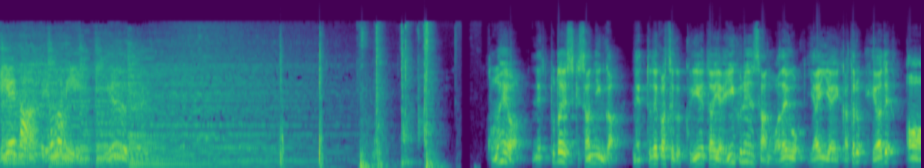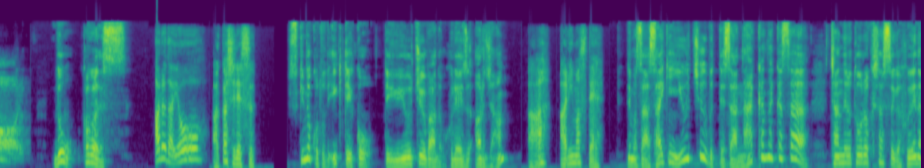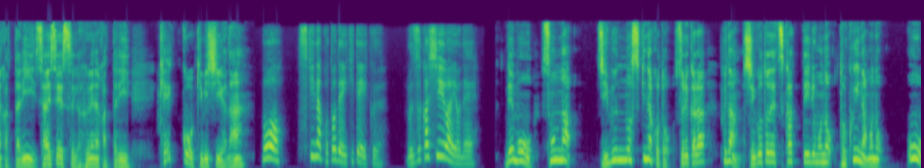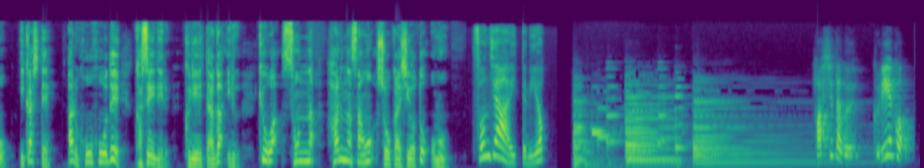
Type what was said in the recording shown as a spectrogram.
クリエイターエコノミーユーこの部屋はネット大好き3人がネットで稼ぐクリエイターやインフルエンサーの話題をやいやい語る部屋である。どうも、かぐわです。あるだよ。明石です。好きなことで生きていこうっていう YouTuber のフレーズあるじゃん？あ、ありますね。でもさ、最近 YouTube ってさ、なかなかさ、チャンネル登録者数が増えなかったり、再生数が増えなかったり、結構厳しいよな。もう、好きなことで生きていく。難しいわよね。でも、そんな自分の好きなこと、それから普段仕事で使っているもの、得意なものを活かして、ある方法で稼いでいるクリエイターがいる。今日はそんな春菜さんを紹介しようと思う。そんじゃあ行ってみよ。ハッシュタグ、クリエコ。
